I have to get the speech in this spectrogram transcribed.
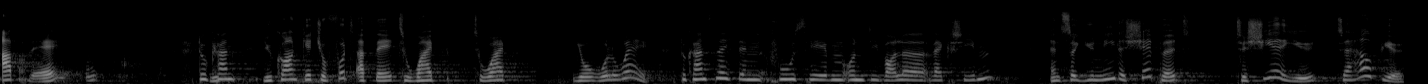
up there. Du, You, kann, you can't get your foot up there to wipe, to wipe your wool away. Du kannst nicht den Fuß heben und die Wolle wegschieben. And so you need a shepherd to shear you to help you.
